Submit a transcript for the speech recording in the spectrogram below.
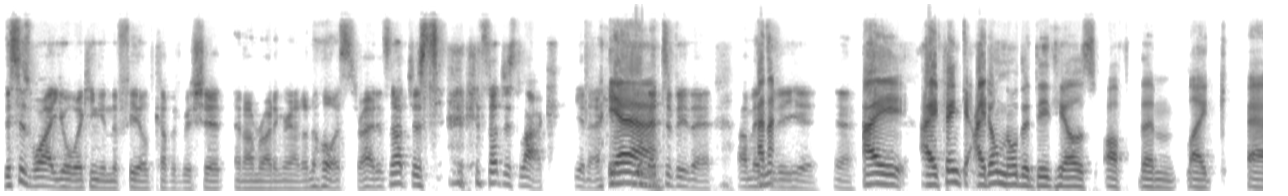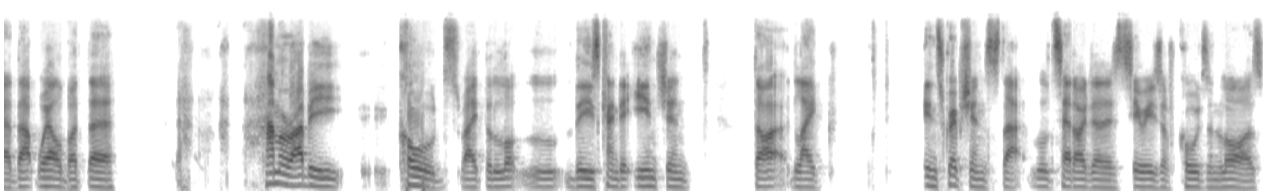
this is why you're working in the field covered with shit and I'm riding around on a horse, right? It's not just it's not just luck, you know. Yeah, you're meant to be there. I'm meant and to be here. Yeah. I I think I don't know the details of them like uh, that well, but the Hammurabi codes, right? The these kind of ancient like inscriptions that will set out a series of codes and laws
